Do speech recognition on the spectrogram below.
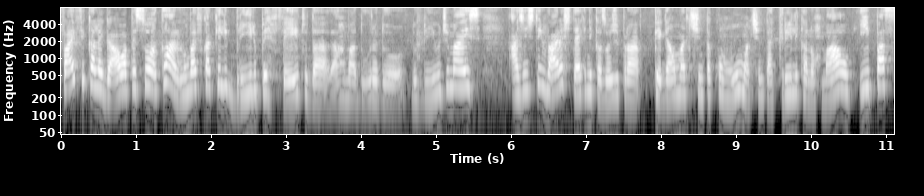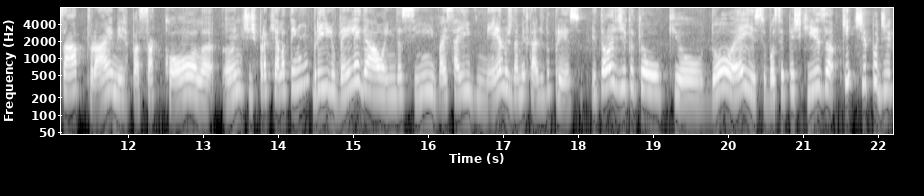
Vai ficar legal, a pessoa, claro, não vai ficar aquele brilho perfeito da, da armadura do, do build, mas a gente tem várias técnicas hoje para pegar uma tinta comum, uma tinta acrílica normal e passar primer, passar cola antes para que ela tenha um brilho bem legal, ainda assim, vai sair menos da metade do preço. Então a dica que eu, que eu dou é isso: você pesquisa que tipo de,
